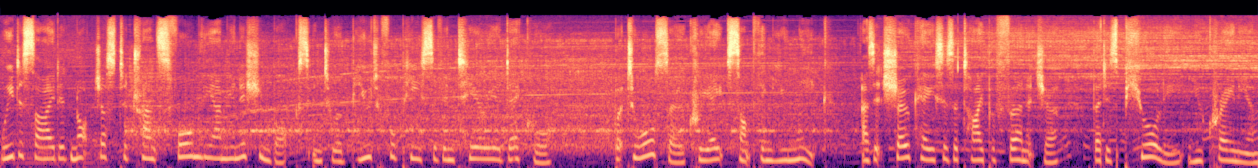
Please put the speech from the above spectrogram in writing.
We decided not just to transform the ammunition box into a beautiful piece of interior decor, but to also create something unique, as it showcases a type of furniture that is purely Ukrainian.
